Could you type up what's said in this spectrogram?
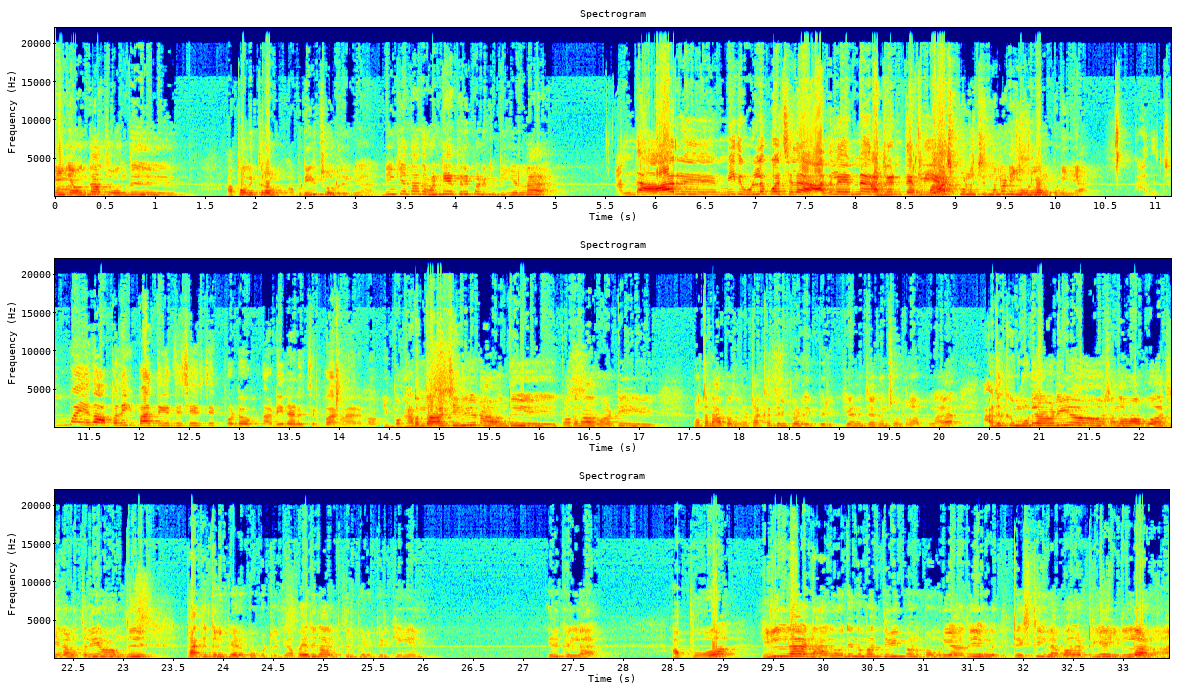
நீங்க வந்து அது வந்து அப்பவித்திரம் அப்படின்னு சொல்றீங்க. நீங்க தான் அந்த வண்டியை திருப்பி அனுப்பிட்டீங்கல்ல? அந்த ஆறு மீதி உள்ள போச்சுல அதுல என்ன இருக்குன்னு தெரியல பாஸ் பண்ணிச்சிருந்தா நீங்க உள்ள அனுப்புனீங்க. அது சும்மா ஏதோ அப்போதைக்கு பார்த்துக்கிட்டு சரி சரி போட்டோம் அப்படின்னு அனுப்பிச்சிருப்பாங்களா இருக்கும் இப்போ கடந்த ஆட்சியிலையும் நான் வந்து பதினாறு வாட்டி மொத்தம் நாற்பத்தி ரெண்டு டக்க திருப்பி அனுப்பியிருக்கேன்னு ஜெகன் சொல்கிறாப்புல அதுக்கு முன்னாடியும் சந்திரபாபு ஆட்சி காலத்துலேயும் வந்து ட்ரக்கு திருப்பி அனுப்பப்பட்டிருக்கு. அப்போ எதுக்காக திருப்பி அனுப்பியிருக்கீங்க? இருக்குல்ல. அப்போது இல்லை நாங்கள் வந்து இந்த மாதிரி திருப்பி அனுப்ப முடியாது. எங்களுக்கு டெஸ்டிங் லெபார்ட்ரியே இல்லைன்னா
